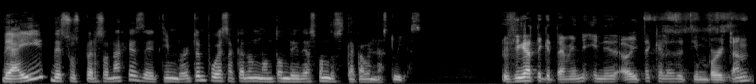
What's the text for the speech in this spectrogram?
de ahí, de sus personajes de Tim Burton, puedes sacar un montón de ideas cuando se te acaben las tuyas. Y Fíjate que también, en- ahorita que hablas de Tim Burton,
